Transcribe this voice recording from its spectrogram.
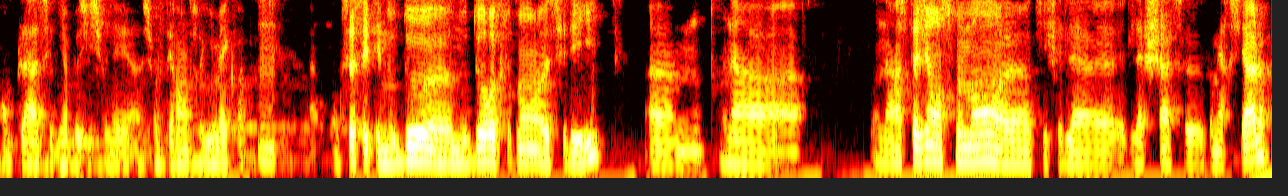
en place et bien positionné euh, sur le terrain, entre guillemets. Quoi. Mm. Donc ça, ça a été nos deux, euh, nos deux recrutements euh, CDI. on, a, on a un stagiaire en ce moment qui fait de la, chasse commerciale.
